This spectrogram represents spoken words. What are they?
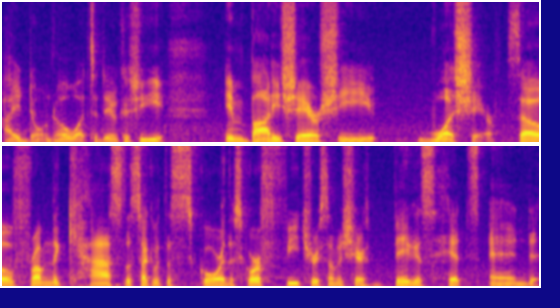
i don't know what to do. Because she embodied Cher. she was Cher. So from the cast, let's talk about the score. The score features some of Cher's biggest hits, and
